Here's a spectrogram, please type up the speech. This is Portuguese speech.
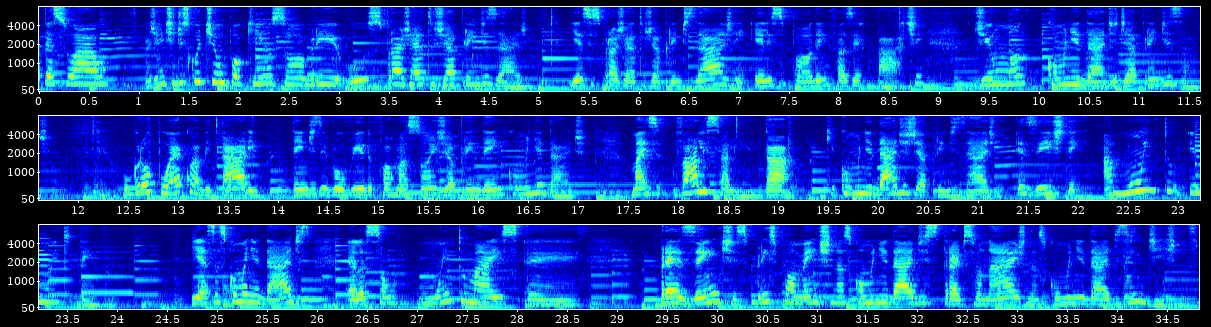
Oi, pessoal! A gente discutiu um pouquinho sobre os projetos de aprendizagem. E esses projetos de aprendizagem, eles podem fazer parte de uma comunidade de aprendizagem. O grupo Ecohabitare tem desenvolvido formações de aprender em comunidade, mas vale salientar que comunidades de aprendizagem existem há muito e muito tempo. E essas comunidades, elas são muito mais é, presentes, principalmente nas comunidades tradicionais, nas comunidades indígenas.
